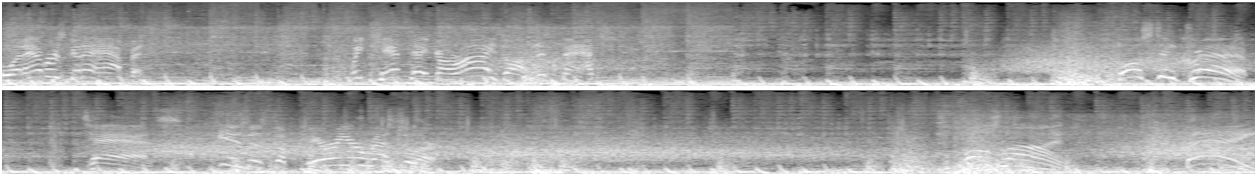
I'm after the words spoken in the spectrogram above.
For whatever's gonna happen. We can't take our eyes off this match. Boston Crab. Taz is a superior wrestler. Clothesline. Bang.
